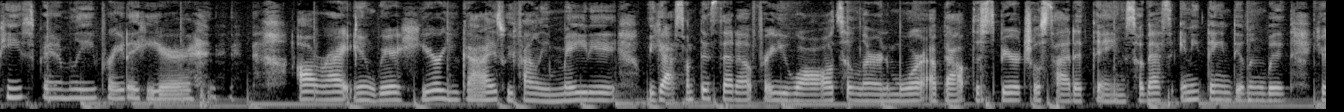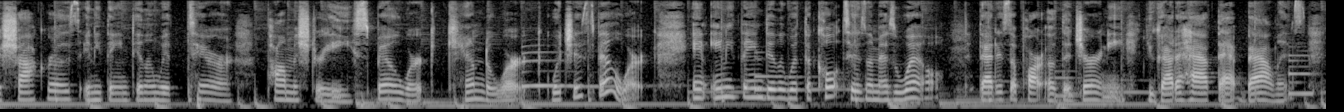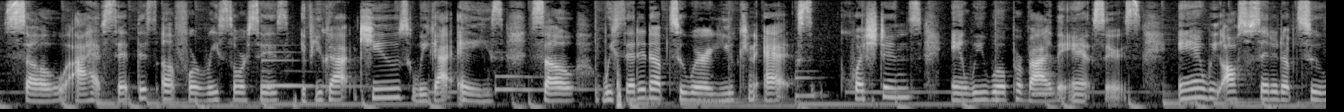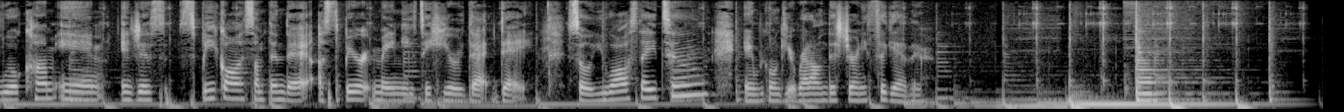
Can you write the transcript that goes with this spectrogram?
Peace, family. Vrede here. All right, and we're here, you guys. We finally made it. We got something set up for you all to learn more about the spiritual side of things. So that's anything dealing with your chakras, anything dealing with tarot, palmistry, spell work, candle work, which is spell work, and anything dealing with occultism as well. That is a part of the journey. You got to have that balance. So I have set this up for resources. If you got Q's, we got A's. So we set it up to where you can ask questions and we will provide the answers. And we also set it up to we'll come in and just speak on something that a spirit may need to hear that day. So you all stay tuned and we're going to get right on this journey together.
